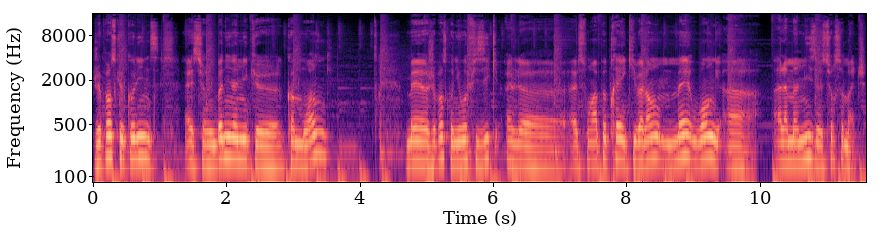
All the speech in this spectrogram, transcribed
Je pense que Collins est sur une bonne dynamique comme Wang, mais je pense qu'au niveau physique, elles, sont à peu près équivalents, mais Wang a, la main mise sur ce match.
